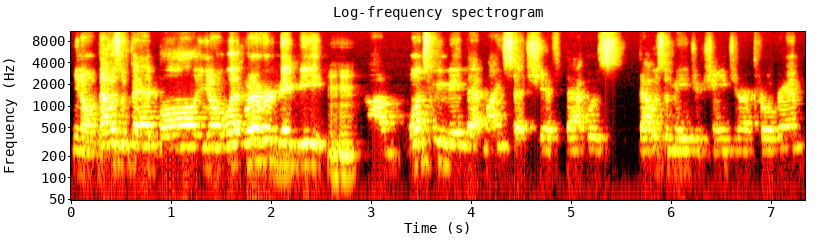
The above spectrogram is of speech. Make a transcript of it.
you know, that was a bad ball, you know, whatever it may be. Mm-hmm. Um, once we made that mindset shift, that was that was a major change in our program.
